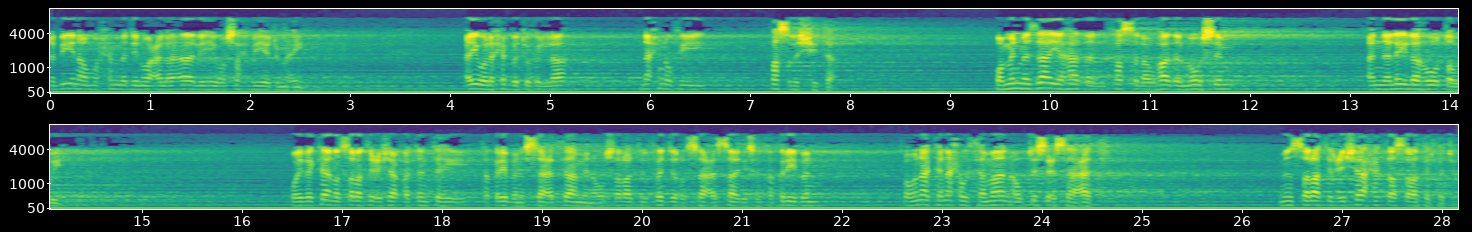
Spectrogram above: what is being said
نبينا محمد وعلى آله وصحبه أجمعين. أيها الأحبة في الله نحن في فصل الشتاء. ومن مزايا هذا الفصل أو هذا الموسم أن ليله طويل. وإذا كانت صلاة العشاء قد تنتهي تقريبا الساعة الثامنة وصلاة الفجر الساعة السادسة تقريبا فهناك نحو ثمان أو تسع ساعات من صلاة العشاء حتى صلاة الفجر.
